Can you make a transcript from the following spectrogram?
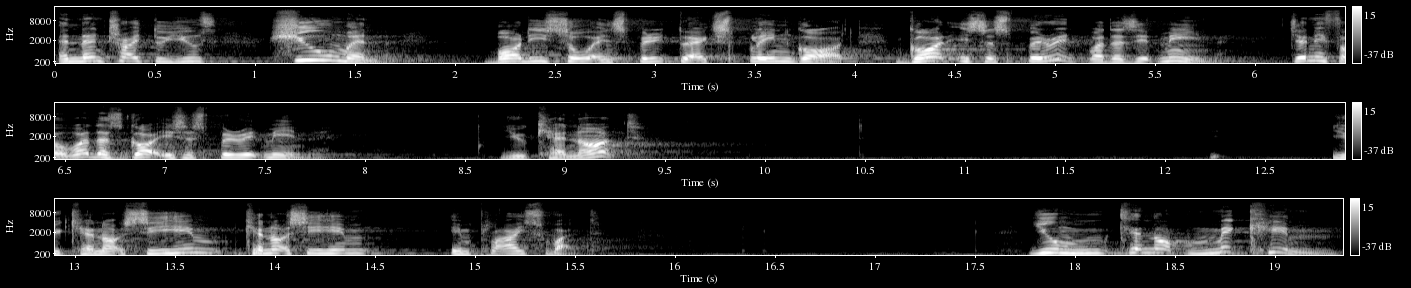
and then try to use human body, soul, and spirit to explain God. God is a spirit. What does it mean? Jennifer, what does God is a spirit mean? You cannot. You cannot see him. Cannot see him implies what? You cannot make him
